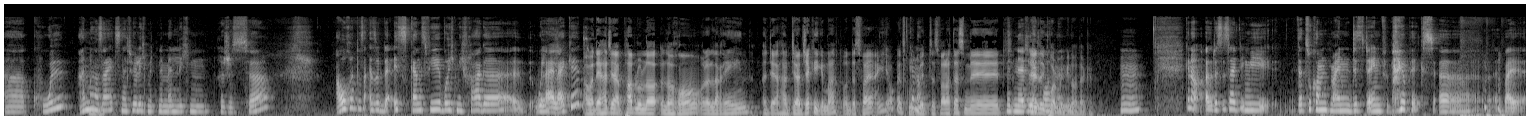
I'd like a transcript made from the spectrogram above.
äh, cool. Andererseits mhm. natürlich mit einem männlichen Regisseur. Auch interessant. Also da ist ganz viel, wo ich mich frage, will I like it? Aber der hat ja Pablo Laurent oder Lorraine, der hat ja Jackie gemacht und das war ja eigentlich auch ganz gut genau. mit. Das war doch das mit, mit Natalie, Natalie Portman. Portman. Genau, danke. Mhm. Genau, also das ist halt irgendwie, dazu kommt mein Disdain für Biopics, äh, weil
